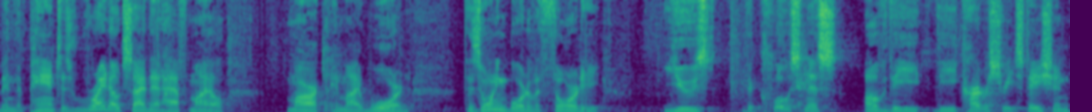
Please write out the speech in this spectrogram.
in the pants is right outside that half mile mark in my ward, the zoning board of authority used the closeness of the, the Carter Street station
